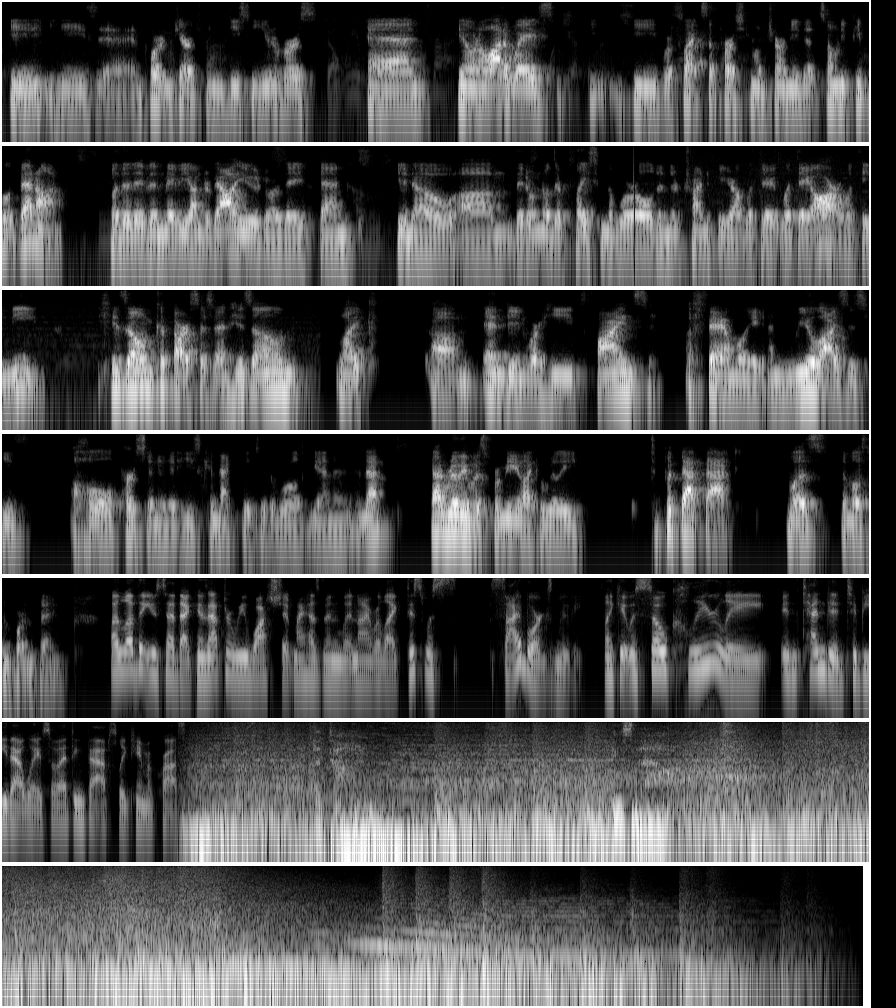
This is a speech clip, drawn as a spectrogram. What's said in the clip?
He he's an important character in the DC universe, and you know, in a lot of ways, he, he reflects a personal journey that so many people have been on, whether they've been maybe undervalued or they've been, you know, um, they don't know their place in the world and they're trying to figure out what they what they are, what they mean. His own catharsis and his own like um, ending where he finds a family and realizes he's a whole person and that he's connected to the world again. And, and that that really was for me like a really to put that back was the most important thing. I love that you said that because after we watched it, my husband and I were like, this was Cyborg's movie. Like it was so clearly intended to be that way. So I think that absolutely came across. The time is now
